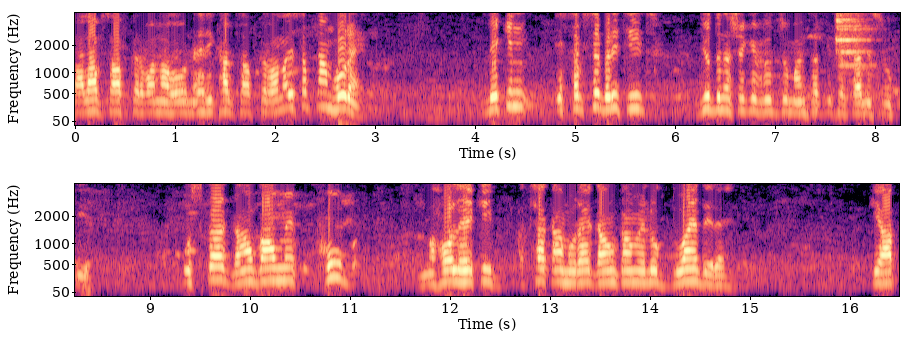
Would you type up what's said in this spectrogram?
तालाब साफ करवाना हो नहरी खाल साफ करवाना ये सब काम हो रहे हैं लेकिन इस सबसे बड़ी चीज़ युद्ध नशे के विरुद्ध जो मानसा की सरकार ने शुरू की है, उसका गांव-गांव में खूब माहौल है कि अच्छा काम हो रहा है, गांव-गांव में लोग दुआएँ दे रहे हैं कि आप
